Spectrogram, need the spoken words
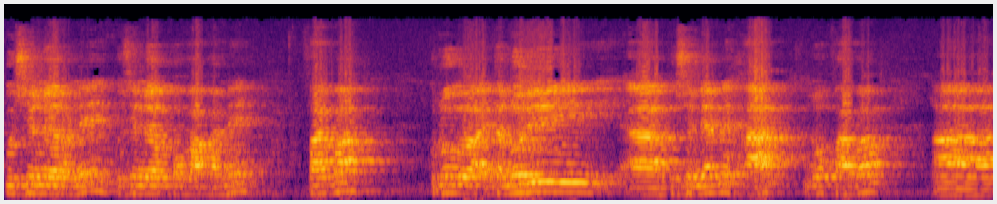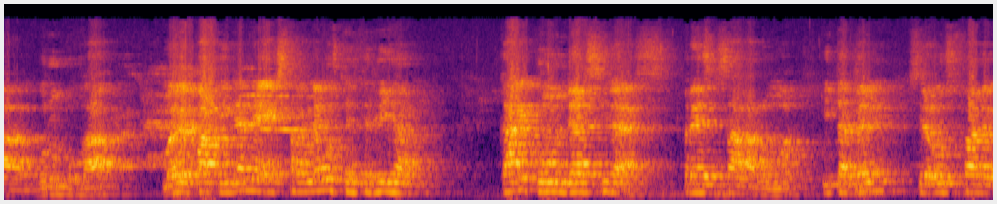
kusioner ne kusioner ko bakane five grup ita lori kusioner ne hat no five grupo ha mas partida ne extra ne uste terlihat. Kari kemudian silas presa sala rumah. Ita bel sira us fale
